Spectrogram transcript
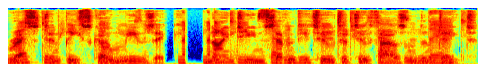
Rest in peace Go Music, 1972 to 2008.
